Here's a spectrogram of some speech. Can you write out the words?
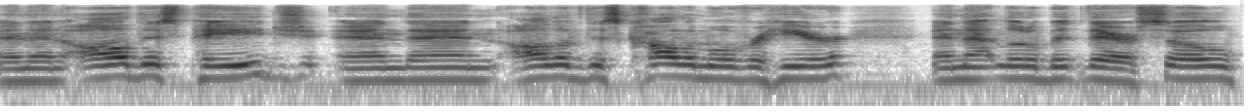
and then all this page, and then all of this column over here, and that little bit there. So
